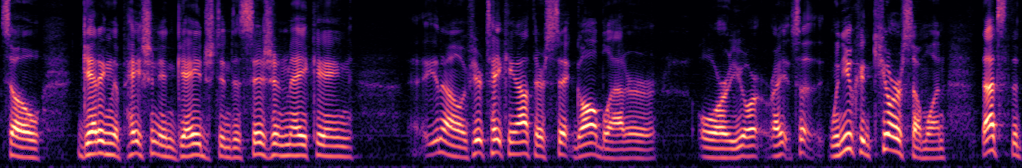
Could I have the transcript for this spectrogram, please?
So, getting the patient engaged in decision making, you know, if you're taking out their sick gallbladder or you're, right, so when you can cure someone, that's the,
